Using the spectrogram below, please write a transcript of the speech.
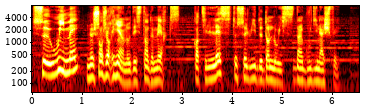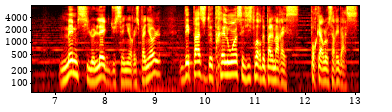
Ce oui mais ne change rien au destin de Merckx quand il leste celui de Don Luis d'un goût d'inachevé. Même si le legs du seigneur espagnol dépasse de très loin ses histoires de palmarès pour Carlos Arribas.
